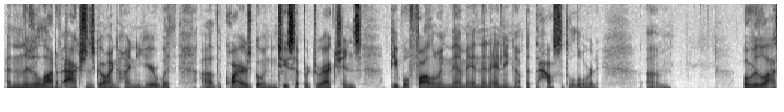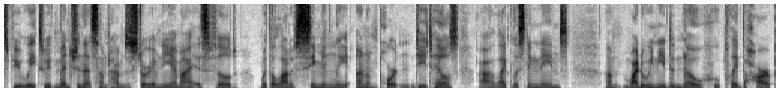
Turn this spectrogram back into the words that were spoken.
And then there's a lot of actions going on here with uh, the choirs going in two separate directions, people following them, and then ending up at the house of the Lord. Um, over the last few weeks, we've mentioned that sometimes the story of Nehemiah is filled with a lot of seemingly unimportant details, uh, like listing names. Um, why do we need to know who played the harp,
